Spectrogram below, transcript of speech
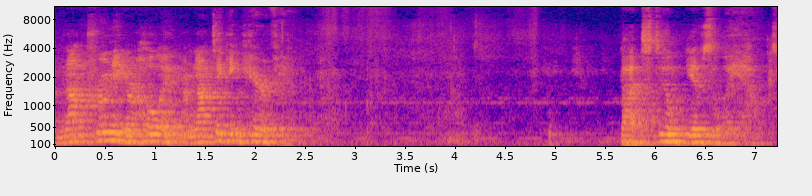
I'm not pruning or hoeing. I'm not taking care of you. God still gives a way out.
